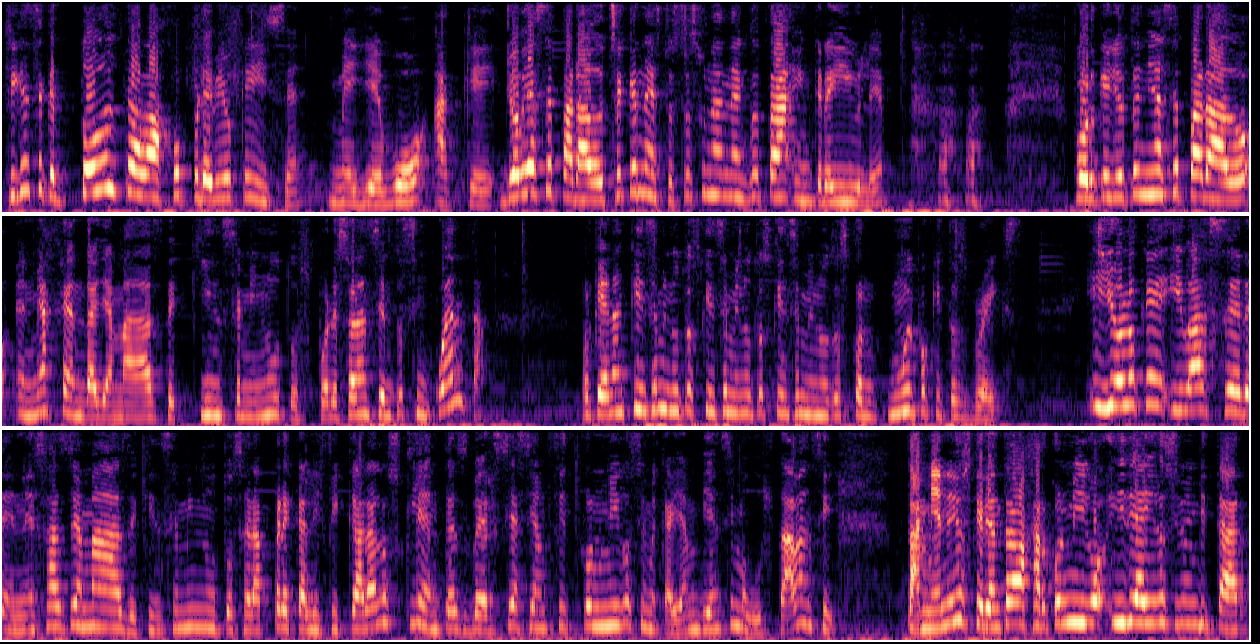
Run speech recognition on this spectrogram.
Fíjense que todo el trabajo previo que hice me llevó a que yo había separado, chequen esto, esto es una anécdota increíble. porque yo tenía separado en mi agenda llamadas de 15 minutos, por eso eran 150, porque eran 15 minutos, 15 minutos, 15 minutos con muy poquitos breaks. Y yo lo que iba a hacer en esas llamadas de 15 minutos era precalificar a los clientes, ver si hacían fit conmigo, si me caían bien, si me gustaban, si también ellos querían trabajar conmigo y de ahí los iba a invitar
